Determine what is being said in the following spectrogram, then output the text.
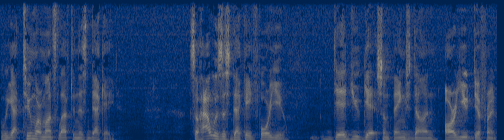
we got two more months left in this decade. So, how was this decade for you? Did you get some things done? Are you different?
